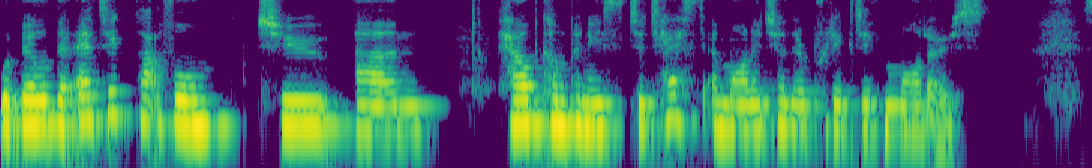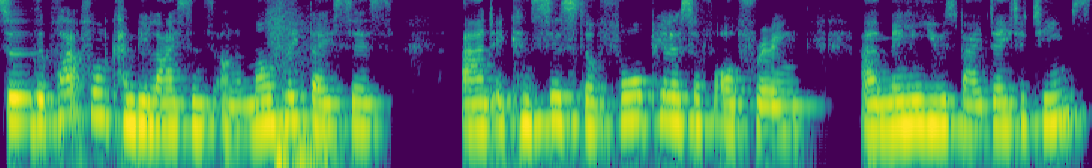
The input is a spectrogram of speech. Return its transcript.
we build the Etiq platform to um, help companies to test and monitor their predictive models. So the platform can be licensed on a monthly basis and it consists of four pillars of offering uh, mainly used by data teams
